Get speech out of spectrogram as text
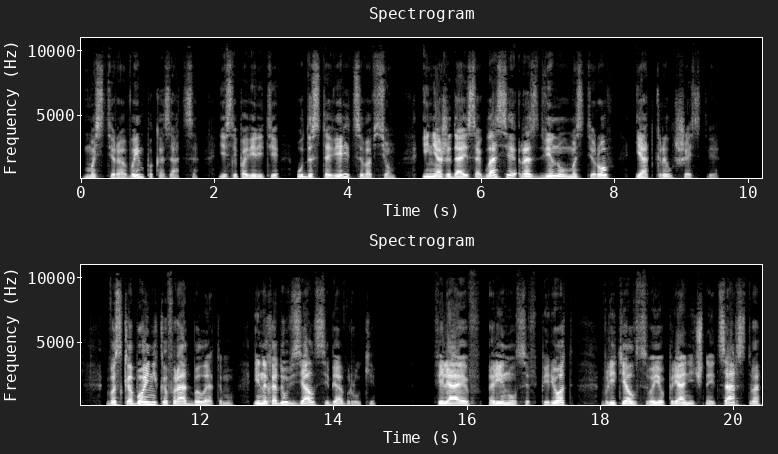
мастеровым показаться, если поверите, удостовериться во всем, и, не ожидая согласия, раздвинул мастеров и открыл шествие. Воскобойников рад был этому и на ходу взял себя в руки. Филяев ринулся вперед, влетел в свое пряничное царство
